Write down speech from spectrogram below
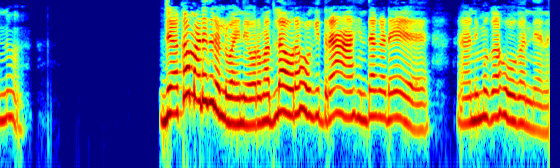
ಇನ್ನು. ಜಳಕ ಮಾಡಿದ್ರಲ್ವ ಇನ್ನು ಅವ್ರ? ಮೊದ್ಲ ಅವರ ಹೋಗಿದ್ರ ಹಿಂದಗಡೆ ನಿಮಗ ಹೋಗಂದೇನ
